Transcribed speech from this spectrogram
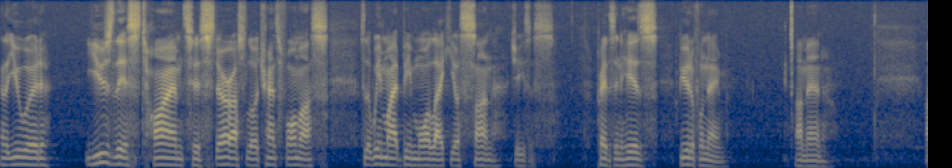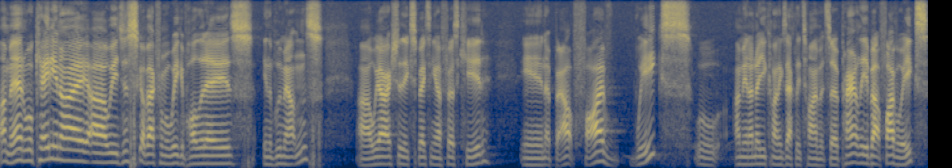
and that you would use this time to stir us, Lord, transform us, so that we might be more like your Son, Jesus. Pray this in his beautiful name. Amen. Amen. Well, Katie and I, uh, we just got back from a week of holidays in the Blue Mountains. Uh, we are actually expecting our first kid in about five weeks. Well, I mean, I know you can't exactly time it, so apparently about five weeks.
